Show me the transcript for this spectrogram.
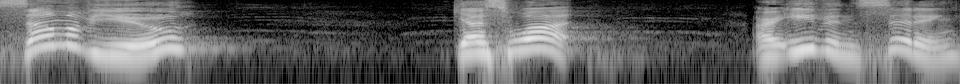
Some of you, guess what, are even sitting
